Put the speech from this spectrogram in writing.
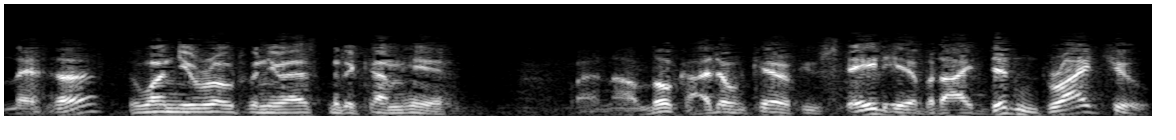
Letter? The one you wrote when you asked me to come here. Well, now, look, I don't care if you stayed here, but I didn't write you.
